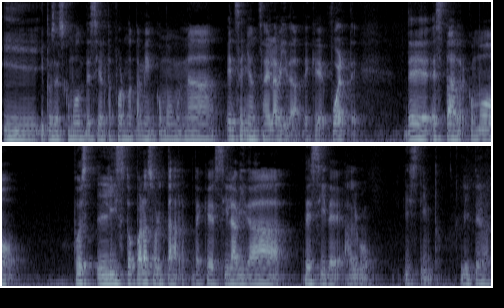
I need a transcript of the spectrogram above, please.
y, y, pues es como de cierta forma también como una enseñanza de la vida, de que fuerte, de estar como pues listo para soltar, de que si la vida decide algo distinto. Literal.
